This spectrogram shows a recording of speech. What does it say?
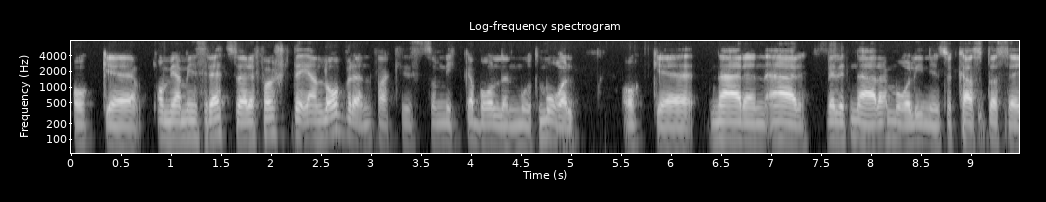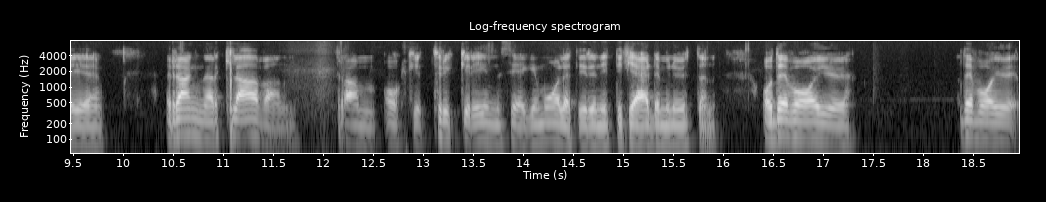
Och eh, om jag minns rätt så är det först Dejan Lovren faktiskt som nickar bollen mot mål. Och eh, när den är väldigt nära mållinjen så kastar sig eh, Ragnar Klavan fram och trycker in segermålet i den 94 minuten. Och det var ju, det var ju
